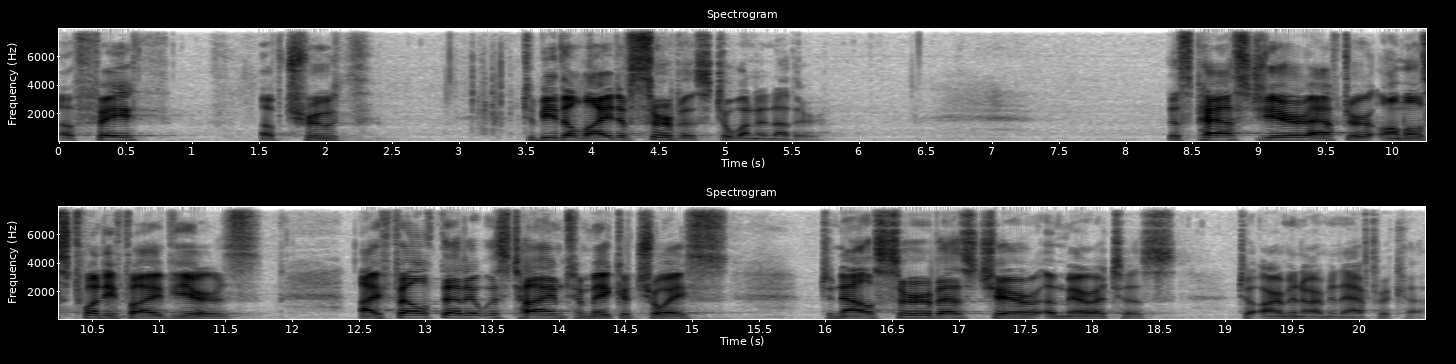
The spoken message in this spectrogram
of faith, of truth, to be the light of service to one another. This past year, after almost 25 years, I felt that it was time to make a choice to now serve as chair emeritus to Arm in Arm in Africa.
